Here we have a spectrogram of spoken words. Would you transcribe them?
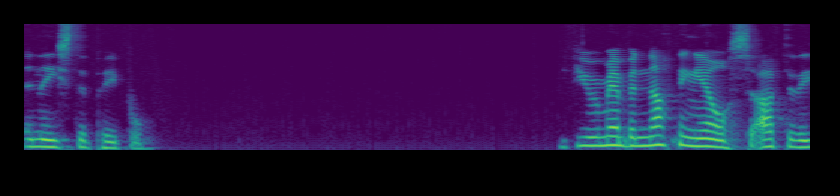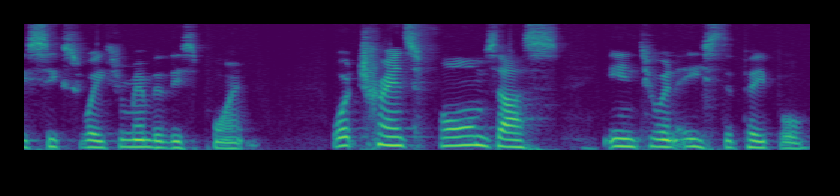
an Easter people. If you remember nothing else after these six weeks, remember this point. What transforms us into an Easter people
